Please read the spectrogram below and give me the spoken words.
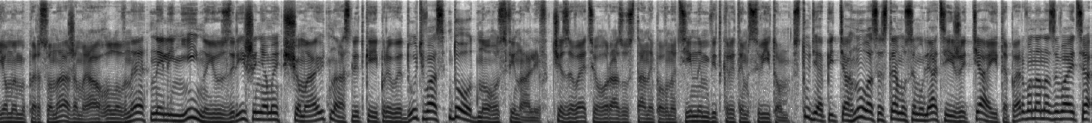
знайомими персонажами, а головне нелінійною з рішеннями, що мають наслідки і приведуть вас до одного з фіналів. ЧЗВ цього разу стане повноцінним відкритим світом. Студія підтягнула систему симуляції життя, і тепер вона називається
